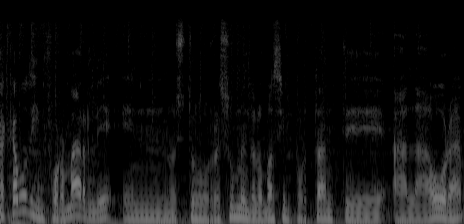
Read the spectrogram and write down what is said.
pues acabo de informarle en nuestro resumen de lo más importante a la hora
